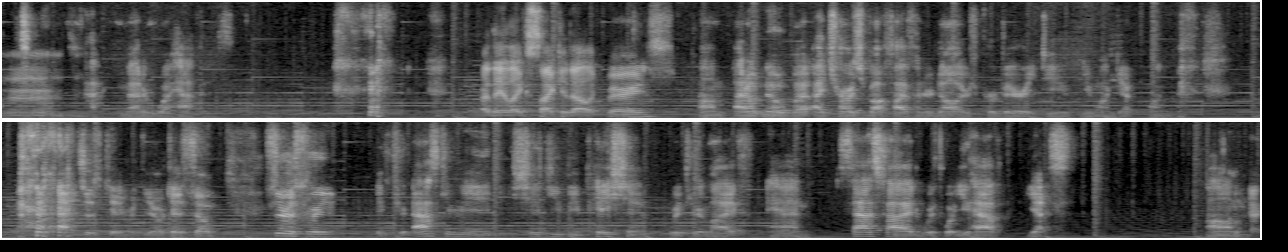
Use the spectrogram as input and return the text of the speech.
Mm. No matter what happens. Are they like psychedelic berries? Um, I don't know, but I charge about five hundred dollars per berry. Do you you want to get one? Just kidding with you. Okay, so seriously, if you're asking me, should you be patient with your life and satisfied with what you have? Yes. Um, okay.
